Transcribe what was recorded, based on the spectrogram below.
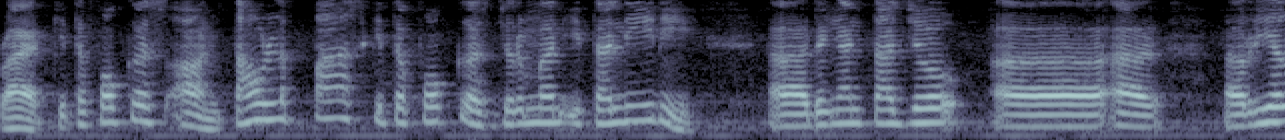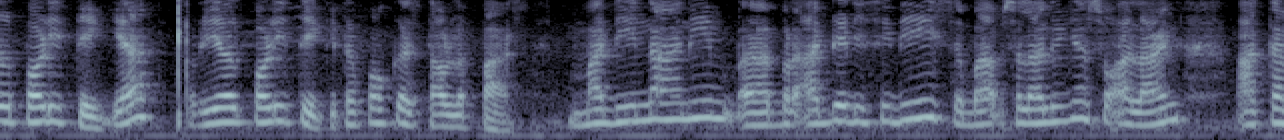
right kita fokus on. Tahun lepas kita fokus Jerman Itali ni uh, dengan tajuk uh, uh, uh, real politik ya. Real politik kita fokus tahun lepas. Madinah ni uh, berada di sini sebab selalunya soalan akan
